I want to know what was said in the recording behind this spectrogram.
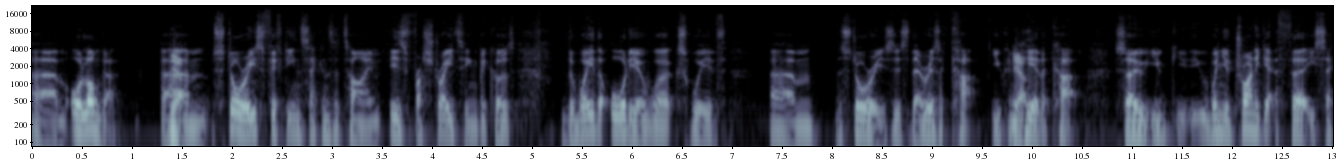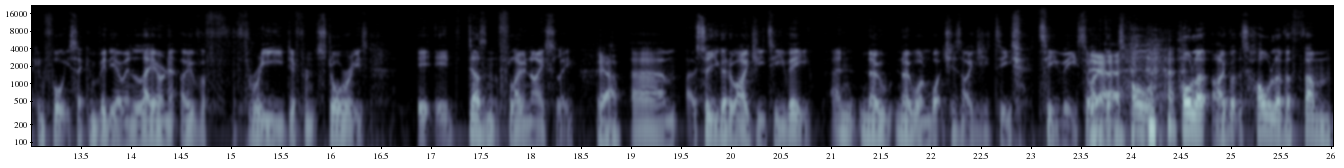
um, or longer. Yeah. Um, Stories, 15 seconds a time, is frustrating because the way the audio works with um, the stories is there is a cut. You can Yep. hear the cut. So you, you when you're trying to get a 30 second, 40 second video and layering it over f- three different stories, it, it doesn't flow nicely. Yeah. Um, so you go to IGTV, and no no one watches IGTV. So I've got this whole whole I've got this whole other thumb,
